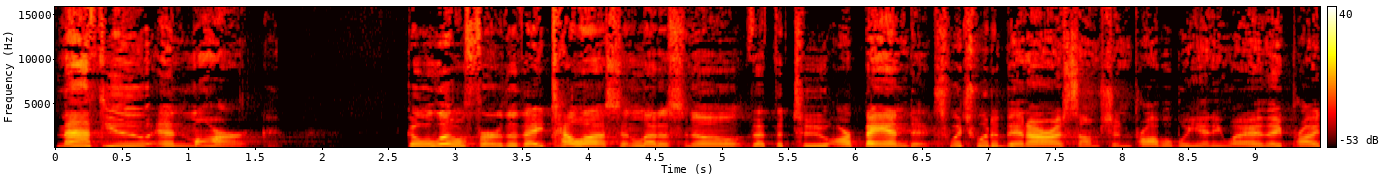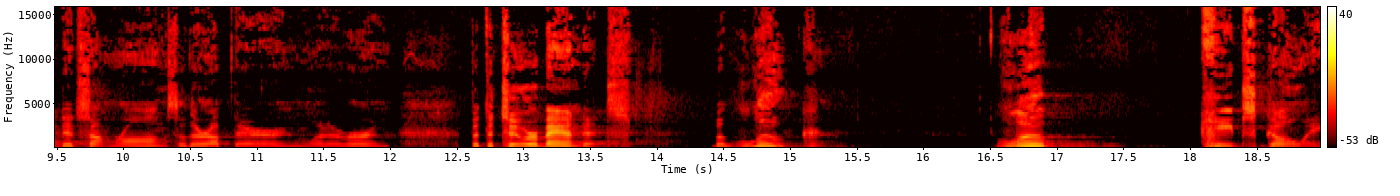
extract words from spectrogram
Matthew and Mark go a little further, they tell us and let us know that the two are bandits, which would have been our assumption probably anyway. They probably did something wrong, so they're up there and whatever. And, but the two are bandits. But Luke, Luke keeps going.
